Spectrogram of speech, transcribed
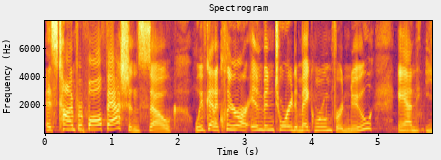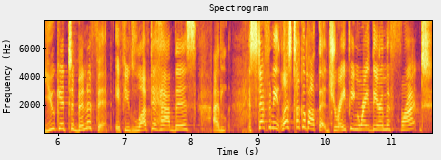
It's time for fall fashions, so we've got to clear our inventory to make room for new, and you get to benefit. If you'd love to have this, I, Stephanie, let's talk about that draping right there in the front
